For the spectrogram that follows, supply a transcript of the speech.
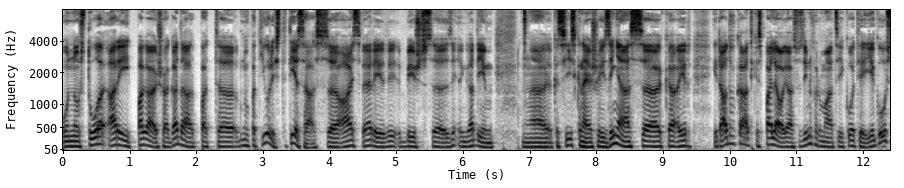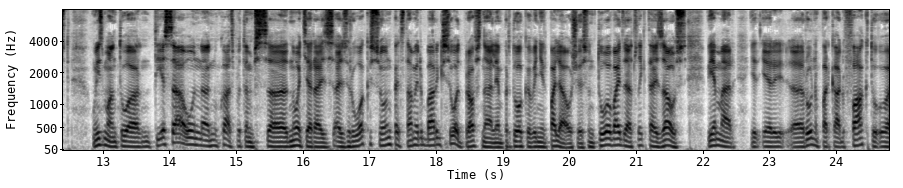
un uz to arī pagājušā gadā pat, eh, nu, pat juristi tiesās. ASV arī ir bijušas eh, gadījumi, eh, kas izskanējuši ziņās, ka ir, ir advokāti, kas paļaujas uz informāciju, ko tie iegūst un izmanto tiesā, un nu, kāds, protams, noķer aiz aiz, aiz rokas, un pēc tam ir bargi sodi profesionāļiem par to, ka viņi ir paļaujušies. To vajadzētu likt aiz auss. Vienmēr, ja, ja ir runa par kādu faktu uh,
